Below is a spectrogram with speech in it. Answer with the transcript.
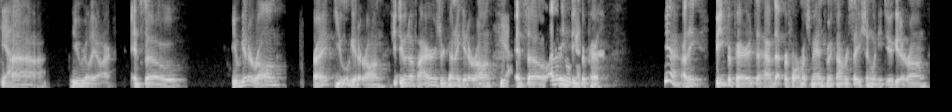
yeah. Uh, you really are. And so you'll get it wrong, right? You will get it wrong. If you do enough hires, you're going to get it wrong. Yeah. And so I think being prepared. Yeah, I think being prepared to have that performance management conversation when you do get it wrong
